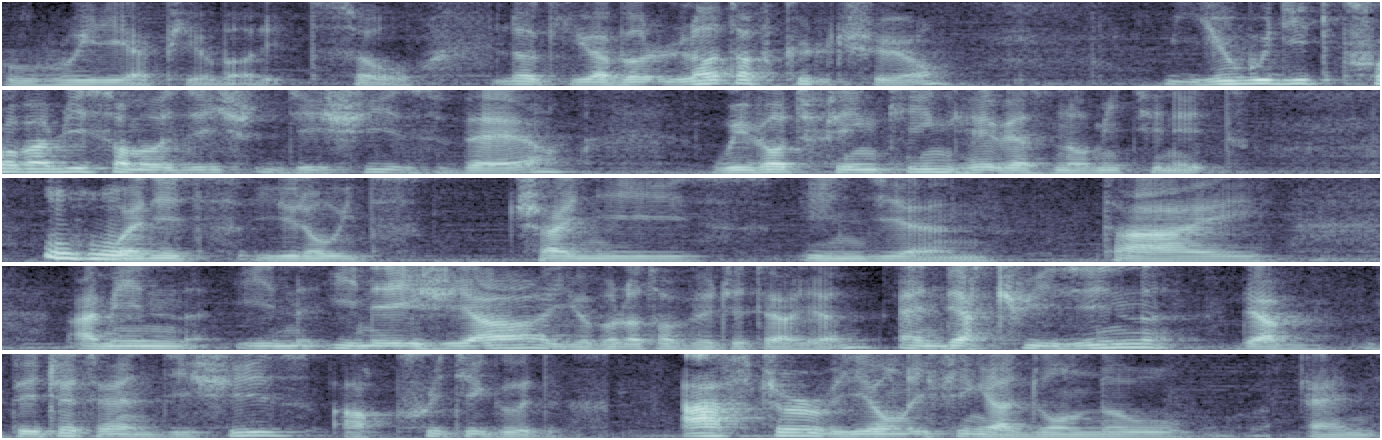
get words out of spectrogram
really happy about it. So, look, you have a lot of culture. You would eat probably some of these dishes there without thinking, hey, there's no meat in it. Mm-hmm. When it's, you know, it's Chinese, Indian, Thai. I mean, in, in Asia, you have a lot of vegetarian, and their cuisine, their vegetarian dishes are pretty good. After, the only thing I don't know, and,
